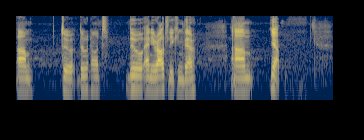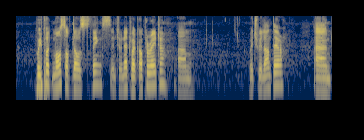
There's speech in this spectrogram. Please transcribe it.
um, to do not do any route leaking there. Um, yeah, we put most of those things into a network operator, um, which we learned there, and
